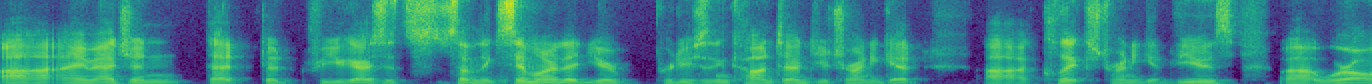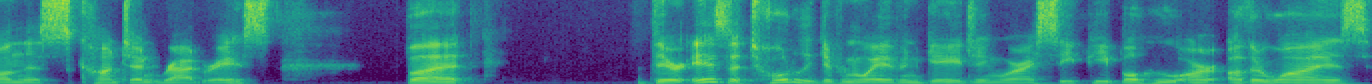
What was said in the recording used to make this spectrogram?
Uh, I imagine that, that for you guys, it's something similar that you're producing content. You're trying to get uh, clicks, trying to get views. Uh, we're all in this content rat race, but there is a totally different way of engaging where I see people who are otherwise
